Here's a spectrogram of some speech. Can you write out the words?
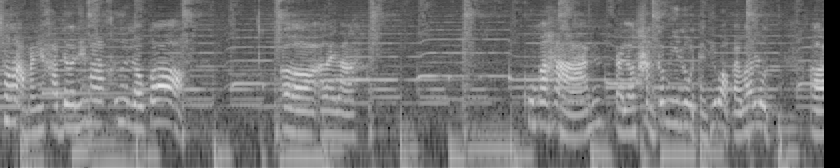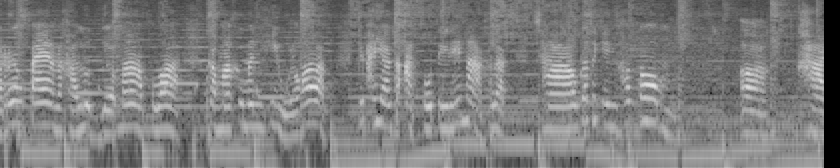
ช่วงหลังมานี้ค่ะเดินให้มากขึ้นแล้วก็เอ่ออะไรล่ะ คุมอาหารแต่แล้วทันก็มีหลุดอย่างที่บอกไปว่าหลุดเเรื่องแป้งนะคะ หลุดเยอะมาก เพราะว่ากลับมาคือมันหิวแล้วก็แบบที่พยายามจะอัดโปรตีนให้หนักคือแบบเช้าก็จะกินข้าวต้มไข่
